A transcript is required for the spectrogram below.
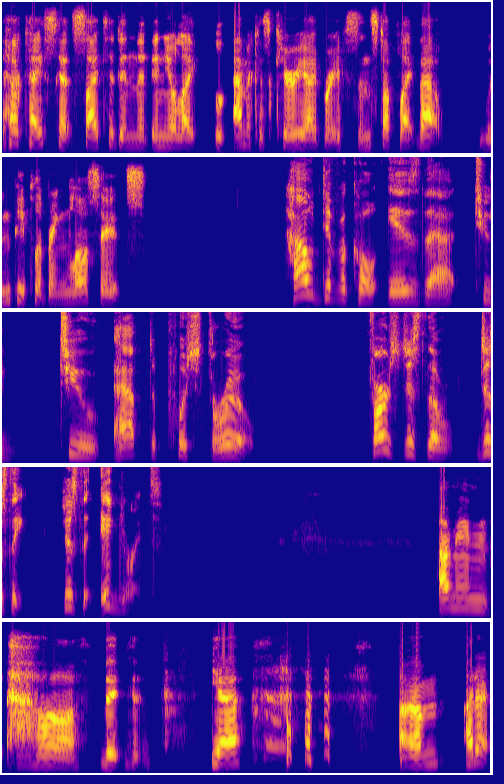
her case gets cited in the in your like amicus curiae briefs and stuff like that when people are bringing lawsuits. How difficult is that to to have to push through? First, just the just the just the ignorance. I mean, uh, the, the yeah. um, I don't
